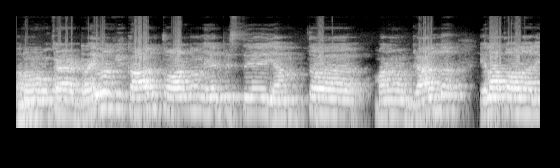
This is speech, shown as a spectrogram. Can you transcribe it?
మనం ఒక డ్రైవర్కి కారు తోలడం నేర్పిస్తే ఎంత మనం గాల్లో ఎలా తోలాలి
